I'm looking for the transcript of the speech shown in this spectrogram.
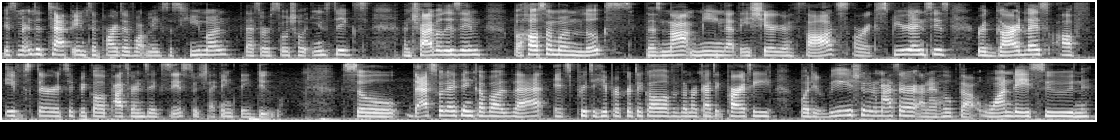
It's meant to tap into part of what makes us human. That's our social instincts and tribalism. But how someone looks does not mean that they share your thoughts or experiences, regardless of if stereotypical patterns exist, which I think they do. So that's what I think about that. It's pretty hypocritical of the Democratic Party, but it really shouldn't matter. And I hope that one day soon,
